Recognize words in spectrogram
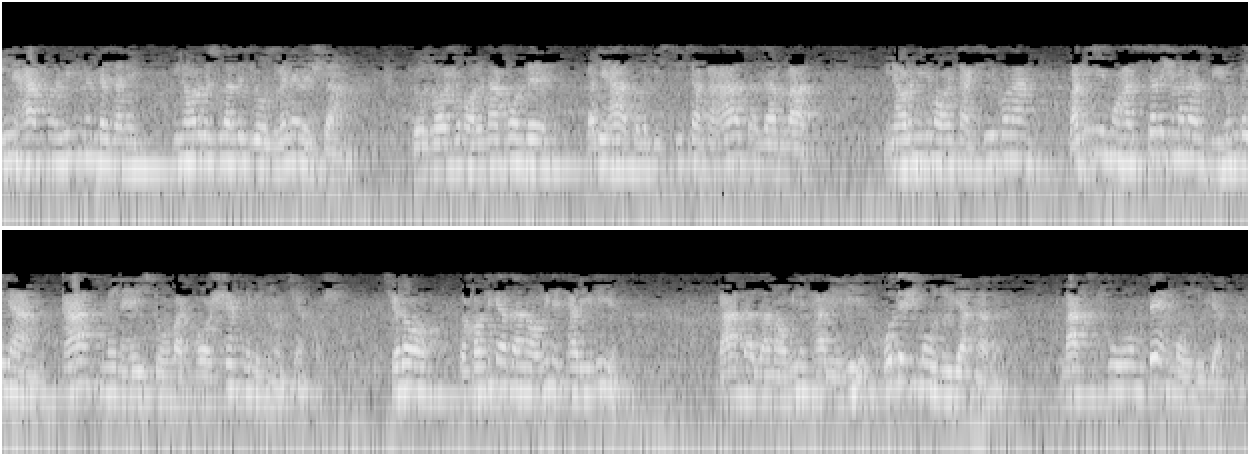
این حرف رو می‌تونیم بزنیم. اینها رو به صورت جزوه نوشتم جزوه ها شماره نخورده ولی هست. حالا 20 صفحه هست از اول. اینها رو میگیم آقای تکثیر کنن. ولی محصلش من از بیرون بگم. قطع من حیث و کاشف نمی‌تونه جمع باشه. چرا؟ به خاطر که از عناوین طریقیه. قطع از عناوین طریقی خودش موضوعیت نداره. مقتوم به موضوعیت داره.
